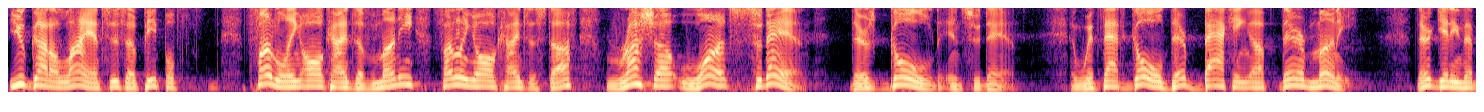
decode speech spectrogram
You've got alliances of people funneling all kinds of money, funneling all kinds of stuff. Russia wants Sudan. There's gold in Sudan. And with that gold, they're backing up their money. They're getting that.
